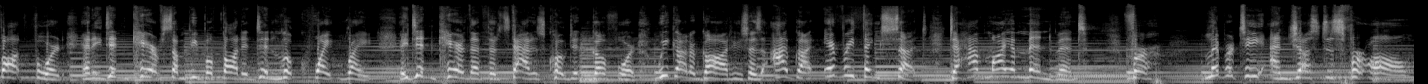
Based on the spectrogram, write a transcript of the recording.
fought for it. And he didn't care if some people thought it didn't look quite right. He didn't care that the status quo didn't go for it. We got a god who says i've got everything set to have my amendment for liberty and justice for all,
